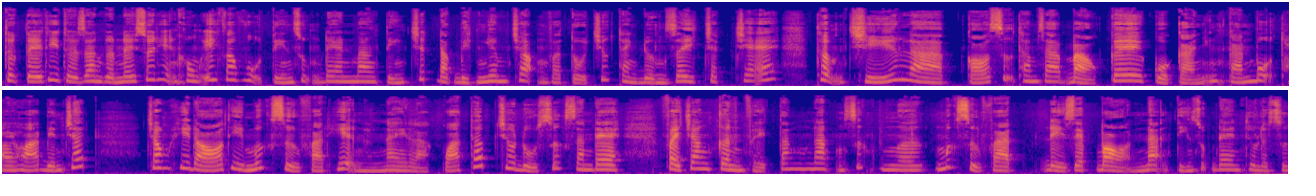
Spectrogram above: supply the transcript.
Thực tế thì thời gian gần đây xuất hiện không ít các vụ tín dụng đen mang tính chất đặc biệt nghiêm trọng và tổ chức thành đường dây chặt chẽ, thậm chí là có sự tham gia bảo kê của cả những cán bộ thoái hóa biến chất. Trong khi đó thì mức xử phạt hiện nay là quá thấp chưa đủ sức gian đe, phải chăng cần phải tăng nặng sức ờ, mức xử phạt để dẹp bỏ nạn tín dụng đen thưa luật sư?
